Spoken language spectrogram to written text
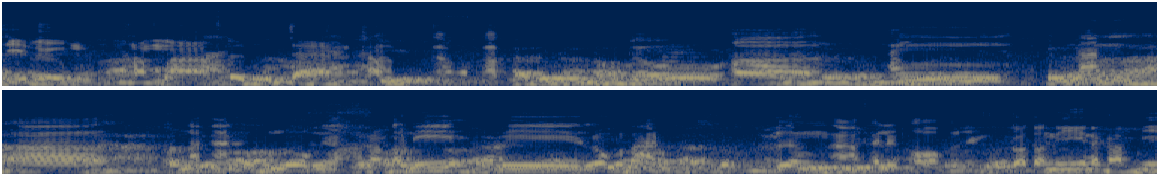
ที่ลืมนำมาแจกครับครับ ครับ แล้วเอ่อทาง ด้านเอ่อสำนักงานควบคุมโรคเนี่ยครับตอนนี้มีโรคระบาดเรื่องอ่าไข้เลือดออกอะไรอย่างเงี้ยก็ตอนนี้นะครับมี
